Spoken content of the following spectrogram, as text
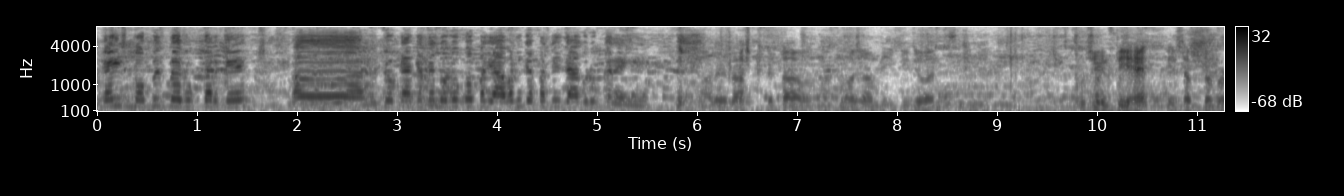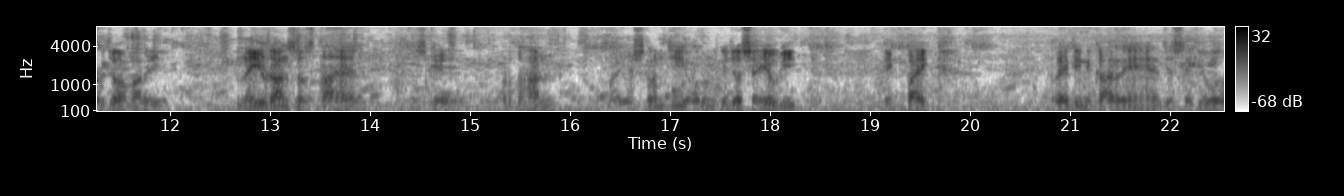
कई स्टॉपेज पे रुक करके जो क्या कहते हैं लोगों को पर्यावरण के प्रति जागरूक करेंगे। हमारे राष्ट्रपिता महात्मा गांधी की जो है जयंती है इस अवसर पर जो हमारी नई उड़ान संस्था है उसके प्रधान भाई असलम जी और उनके जो सहयोगी एक बाइक रैली निकाल रहे हैं जिससे कि वो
